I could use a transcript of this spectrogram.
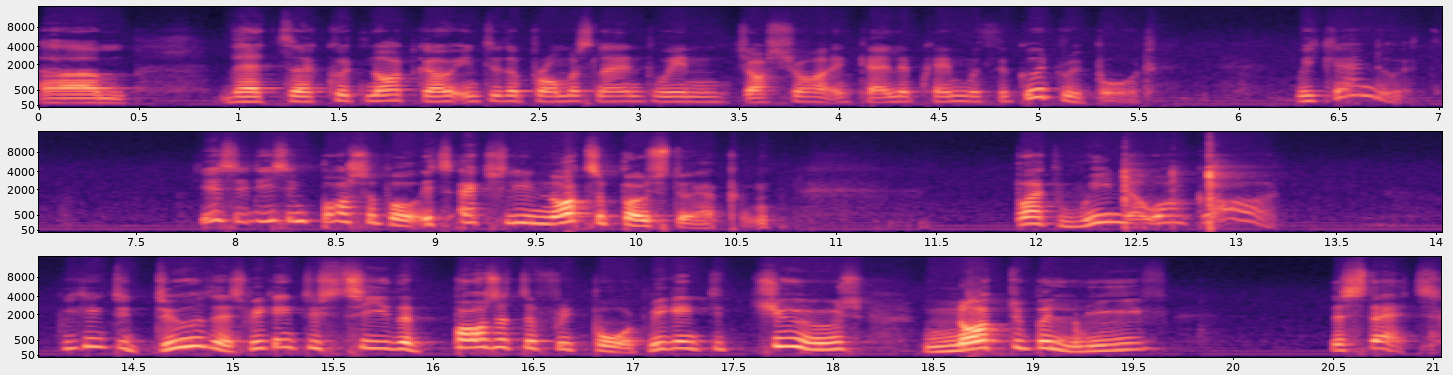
um, that uh, could not go into the promised land when Joshua and Caleb came with the good report. We can do it. Yes, it is impossible. It's actually not supposed to happen. But we know our God. We're going to do this. We're going to see the positive report. We're going to choose not to believe the stats.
